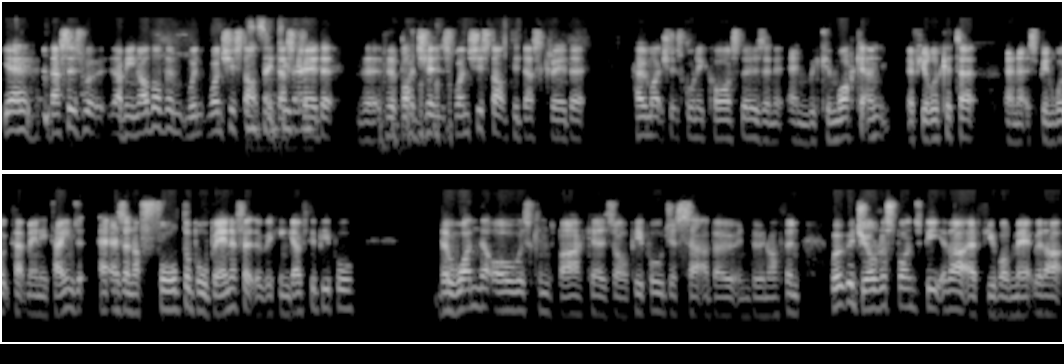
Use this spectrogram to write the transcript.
Yeah, this is what I mean. Other than when, once you start to discredit the, the budgets, once you start to discredit how much it's going to cost us, and and we can work it in. If you look at it, and it's been looked at many times, it is an affordable benefit that we can give to people. The one that always comes back is, oh, people just sit about and do nothing. What would your response be to that if you were met with that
